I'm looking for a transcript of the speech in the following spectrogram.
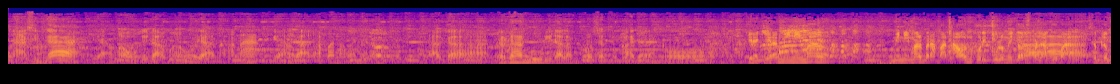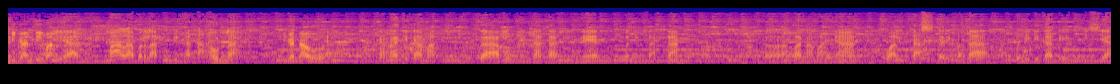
Nah sehingga ya mau tidak mau ya anak-anak ya agak apa namanya agak terganggu di dalam proses pembelajaran. Oh. Kira-kira minimal minimal berapa tahun kurikulum itu harus Ya. berlaku, Pak? Sebelum diganti, Pak? Ya minimal lah berlaku tiga tahun lah. Tiga tahun. Karena kita maklumi juga pemerintah kan ingin meningkatkan eh, apa namanya kualitas daripada pendidikan di Indonesia.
